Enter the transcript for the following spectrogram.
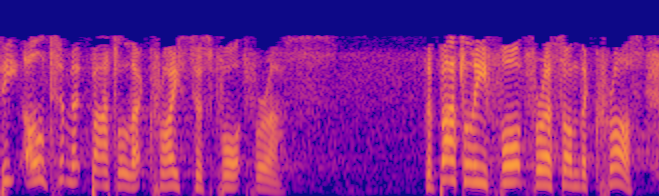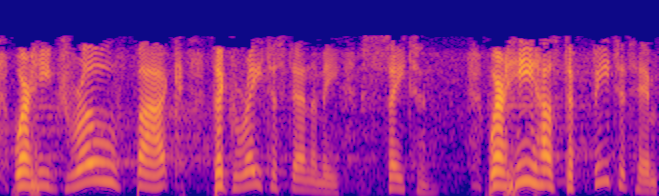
the ultimate battle that Christ has fought for us. The battle he fought for us on the cross, where he drove back the greatest enemy, Satan. Where he has defeated him,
